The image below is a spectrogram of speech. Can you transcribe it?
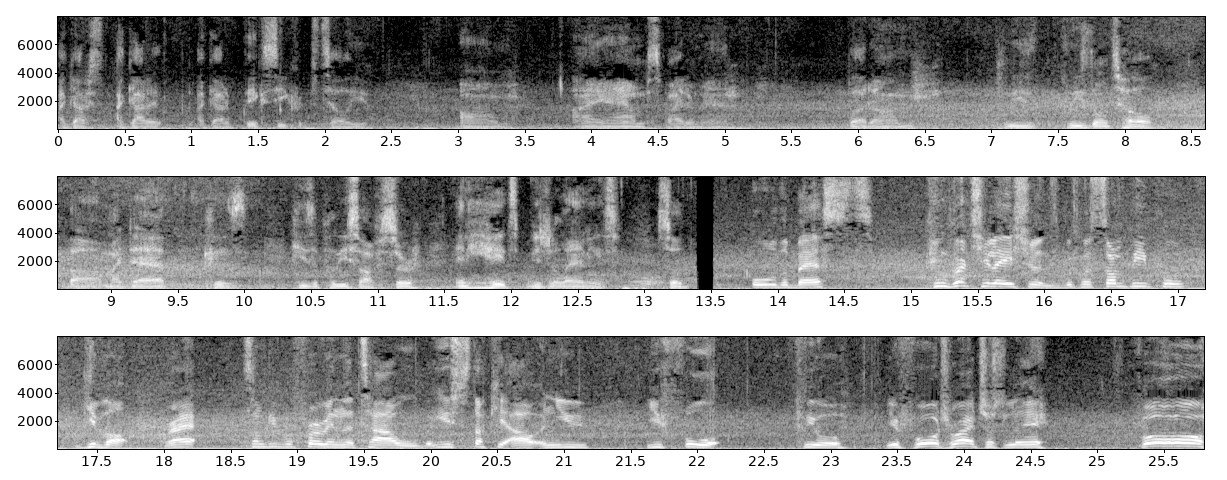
I got, I got it, I got a big secret to tell you. Um, I am Spider-Man, but um, please, please don't tell uh, my dad because he's a police officer and he hates vigilantes. So, all the best. Congratulations, because some people give up, right? Some people throw in the towel, but you stuck it out and you, you fought for your, you fought righteously for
